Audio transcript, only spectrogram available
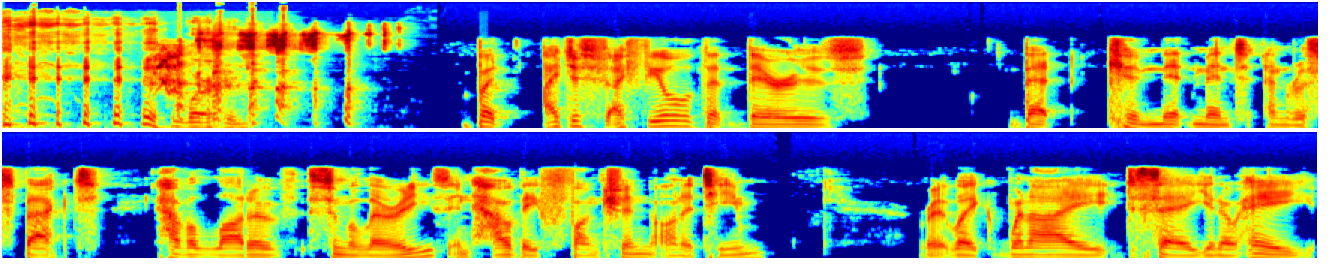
Word. But I just I feel that there is that commitment and respect have a lot of similarities in how they function on a team. Right? Like when I just say, you know, hey,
